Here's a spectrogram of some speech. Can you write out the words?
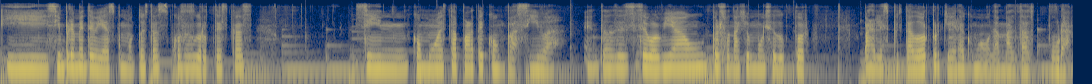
Y simplemente veías como todas estas cosas grotescas sin como esta parte compasiva. Entonces se volvía un personaje muy seductor para el espectador porque era como la maldad pura.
